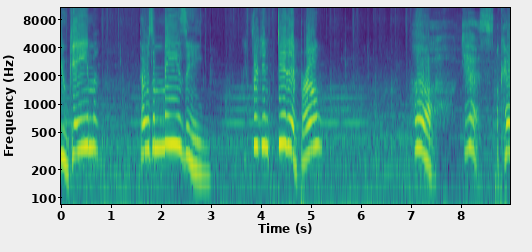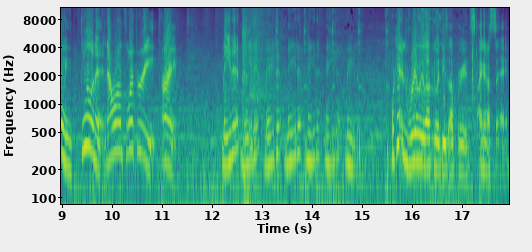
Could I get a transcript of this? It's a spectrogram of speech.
You, game! That was amazing! We freaking did it, bro! Oh, yes. Okay, feeling it. Now we're on floor three. Alright. Made it, made it, made it, made it, made it, made it, made it. We're getting really lucky with these upgrades, I gotta say.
